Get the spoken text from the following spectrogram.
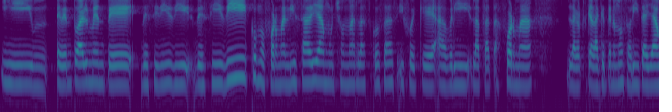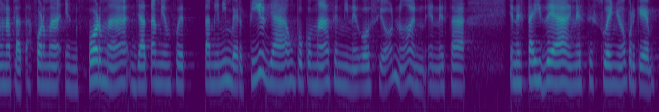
Y mm, eventualmente decidí, decidí como formalizar ya mucho más las cosas y fue que abrí la plataforma, la, la que tenemos ahorita ya una plataforma en forma, ya también fue también invertir ya un poco más en mi negocio, ¿no? En, esta, en esta idea, en este sueño, porque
